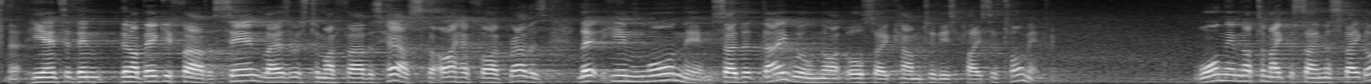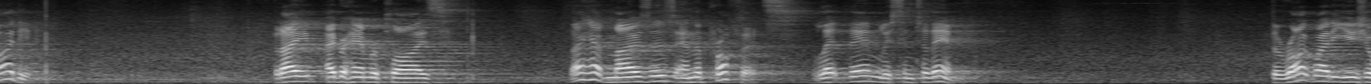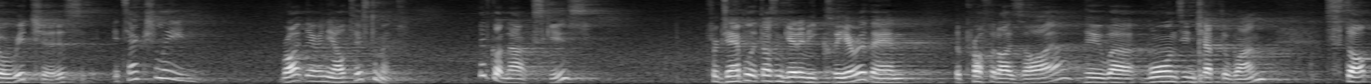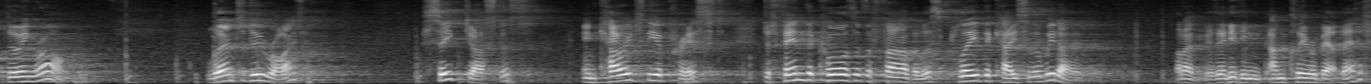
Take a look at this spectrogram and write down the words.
Uh, he answered, then, then I beg you, Father, send Lazarus to my father's house, for I have five brothers. Let him warn them, so that they will not also come to this place of torment. Warn them not to make the same mistake I did. But Abraham replies, They have Moses and the prophets. Let them listen to them. the right way to use your riches, it's actually right there in the Old Testament. They've got no excuse. For example, it doesn't get any clearer than the prophet Isaiah, who uh, warns in chapter 1 stop doing wrong, learn to do right, seek justice, encourage the oppressed, defend the cause of the fatherless, plead the case of the widow. I don't think there's anything unclear about that.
